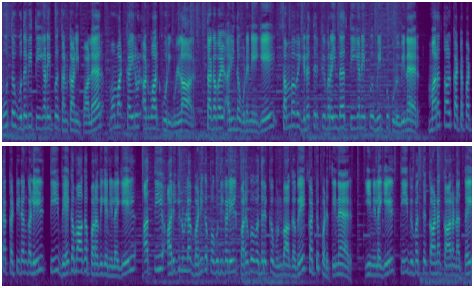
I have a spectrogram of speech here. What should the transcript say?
மூத்த உதவி தீயணைப்பு கண்காணிப்பாளர் மொமட் கைருல் அன்வார் கூறியுள்ளார். தகவல் அறிந்த உடனேயே சம்பவ இடத்திற்கு விரைந்த தீயணைப்பு மீட்பு குழுவினர் மரத்தால் கட்டப்பட்ட கட்டிடங்களில் தீ வேகமாக பரவிய நிலையில் அத்தீ அருகிலுள்ள வணிக பகுதிகளில் பரவுவதற்கு முன்பாகவே கட்டுப்படுத்தினர். இந்நிலையில் தீ விபத்துக்கான காரணத்தை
